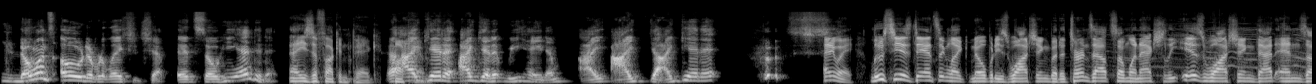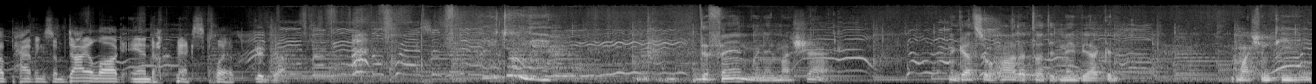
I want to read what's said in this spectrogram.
no one's owed a relationship, and so he ended it. He's a fucking pig. Fuck I him. get it. I get it. We hate him. I I I get it. Anyway, Lucy is dancing like nobody's watching, but it turns out someone actually is watching. That ends up having some dialogue and our next clip. Good job. What are you doing here? The fan went in my shack. It got so hot I thought that maybe I could watch some TV.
